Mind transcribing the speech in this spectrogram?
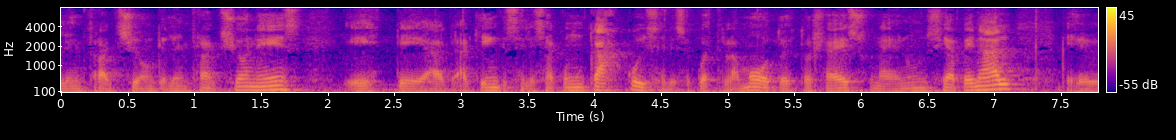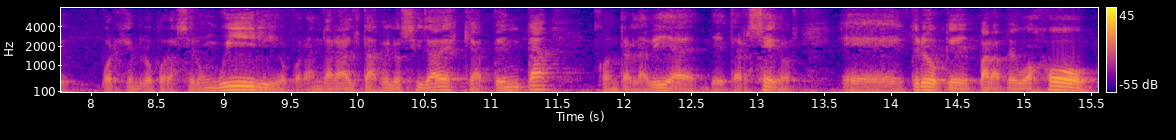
la infracción, que la infracción es este, a, quien se le saca un casco y se le secuestra la moto. Esto ya es una denuncia penal, eh, por ejemplo, por hacer un wheelie o por andar a altas velocidades que atenta contra la vida de terceros. Eh, creo que para Peguajó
